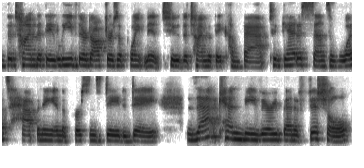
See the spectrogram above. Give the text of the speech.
the time that they leave their doctor's appointment to the time that they come back to get a sense of what's happening in the person's day to day. That can be very beneficial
